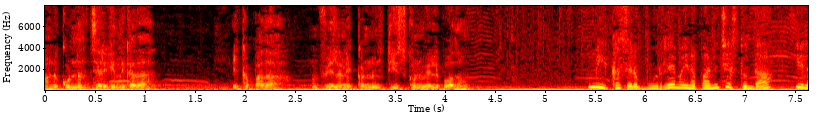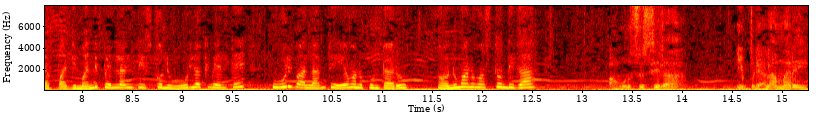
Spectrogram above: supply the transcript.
అనుకున్నది జరిగింది కదా. ఇక పద వీళ్ళని ఇక్కడి నుంచి తీసుకుని వెళ్ళిపోదాం. మీకసలు బుర్రేమైనా పని చేస్తుందా? ఇలా పది మంది పిల్లల్ని తీసుకుని ఊర్లోకి వెళ్తే ఊరి వాళ్ళంతా ఏమనుకుంటారు? అనుమానం వస్తుందిగా. అవును సుశీల ఇప్పుడు ఎలా మరి?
